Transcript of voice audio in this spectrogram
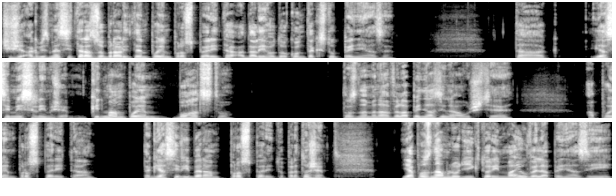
Čiže ak by sme si teraz zobrali ten pojem prosperita a dali ho do kontextu peniaze, tak ja si myslím, že keď mám pojem bohatstvo, to znamená veľa peňazí na účte, a pojem prosperita, tak ja si vyberám prosperitu, pretože ja poznám ľudí, ktorí majú veľa peňazí,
